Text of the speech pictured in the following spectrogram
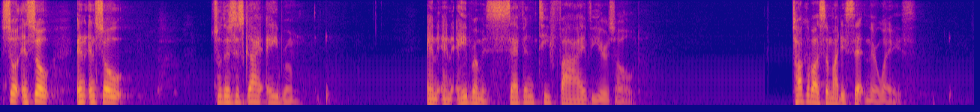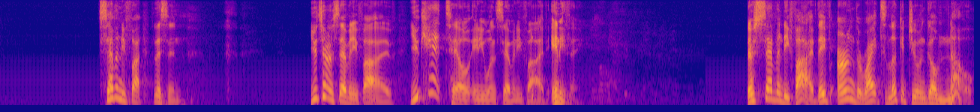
So, and so, and, and so, so there's this guy, Abram. And, and Abram is 75 years old. Talk about somebody set in their ways. 75, listen, you turn 75, you can't tell anyone 75 anything. They're 75. They've earned the right to look at you and go, no.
